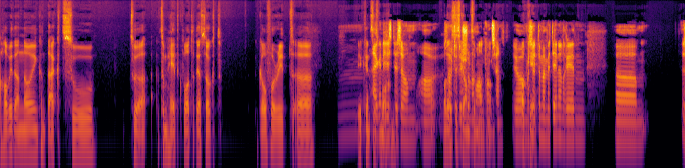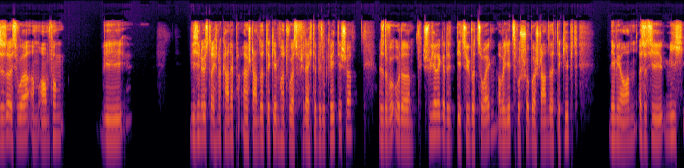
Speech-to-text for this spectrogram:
habe ich dann noch in Kontakt zu, zu zum Headquarter, der sagt, go for it, äh, ihr könnt Eigentlich ist das am, äh, sollte das, das schon am Anfang, Anfang, sein. Ja, okay. man sollte mal mit denen reden. Ähm, also es war am Anfang, wie, wie es in Österreich noch keine äh, Standorte gegeben hat, war es vielleicht ein bisschen kritischer also oder schwieriger, die, die, zu überzeugen. Aber jetzt, wo es schon ein paar Standorte gibt, nehme ich an, also sie, mich,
